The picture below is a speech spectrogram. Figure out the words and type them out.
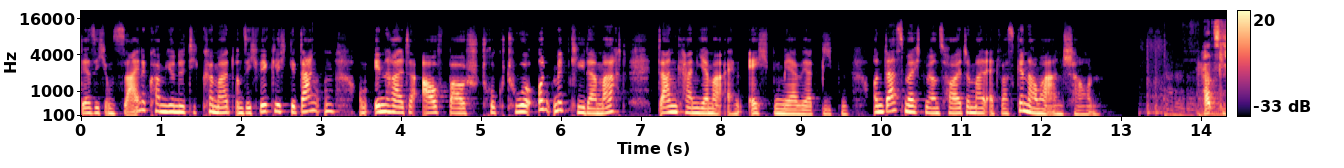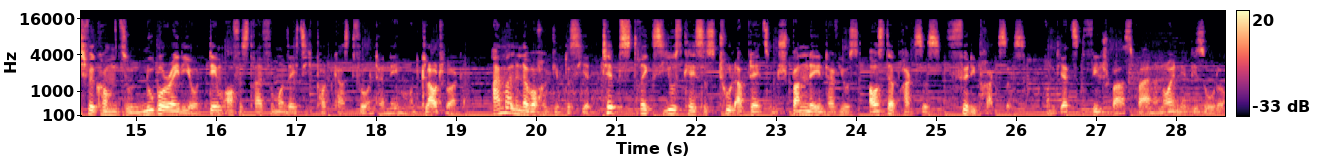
der sich um seine Community kümmert und sich wirklich Gedanken um Inhalte, Aufbau, Struktur und Mitglieder macht, dann kann Yammer einen echten Mehrwert bieten. Und das möchten wir uns heute mal etwas genauer anschauen. Herzlich willkommen zu Nubo Radio, dem Office 365 Podcast für Unternehmen und Cloudworker. Einmal in der Woche gibt es hier Tipps, Tricks, Use Cases, Tool Updates und spannende Interviews aus der Praxis für die Praxis. Und jetzt viel Spaß bei einer neuen Episode.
